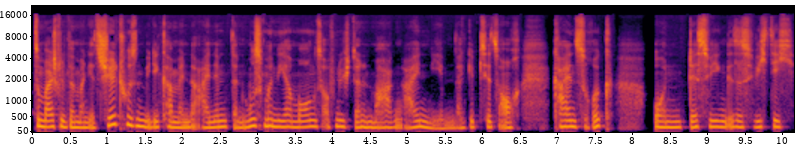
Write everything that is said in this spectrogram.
Zum Beispiel, wenn man jetzt Schilddrüsenmedikamente einnimmt, dann muss man die ja morgens auf nüchternen Magen einnehmen. Da gibt es jetzt auch kein Zurück. Und deswegen ist es wichtig,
